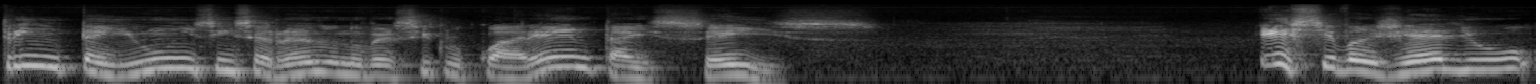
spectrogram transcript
31 e se encerrando no versículo 46. Este evangelho,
